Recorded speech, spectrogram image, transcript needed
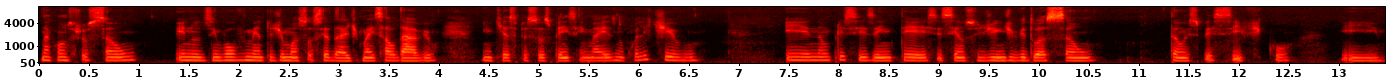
na construção e no desenvolvimento de uma sociedade mais saudável, em que as pessoas pensem mais no coletivo e não precisem ter esse senso de individuação tão específico e,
